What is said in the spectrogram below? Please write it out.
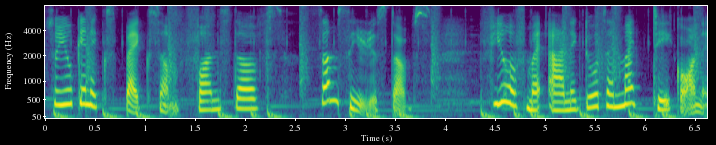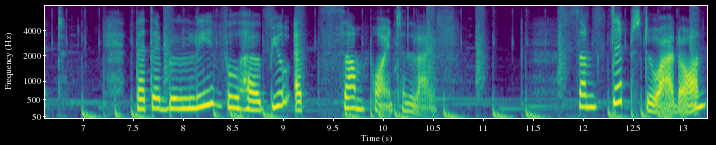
So, you can expect some fun stuffs, some serious stuffs few of my anecdotes and my take on it that I believe will help you at some point in life. Some tips to add on,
